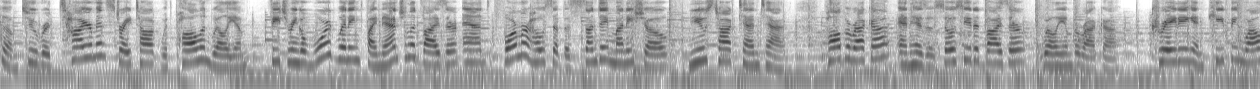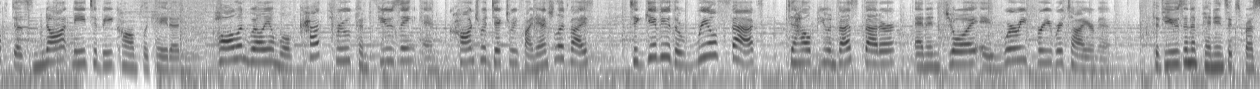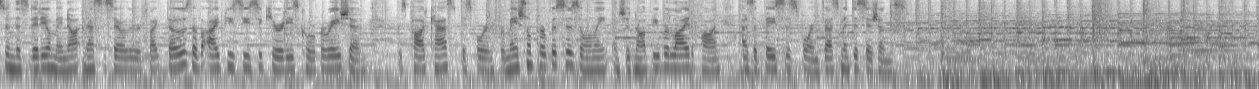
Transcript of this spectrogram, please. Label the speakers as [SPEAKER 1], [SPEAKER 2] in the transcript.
[SPEAKER 1] Welcome to Retirement Straight Talk with Paul and William, featuring award winning financial advisor and former host of the Sunday Money Show, News Talk 1010, Paul Baraka, and his associate advisor, William Baraka. Creating and keeping wealth does not need to be complicated. Paul and William will cut through confusing and contradictory financial advice to give you the real facts to help you invest better and enjoy a worry free retirement. The views and opinions expressed in this video may not necessarily reflect those of IPC Securities Corporation. This podcast is for informational purposes only and should not be relied upon as a basis for investment decisions.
